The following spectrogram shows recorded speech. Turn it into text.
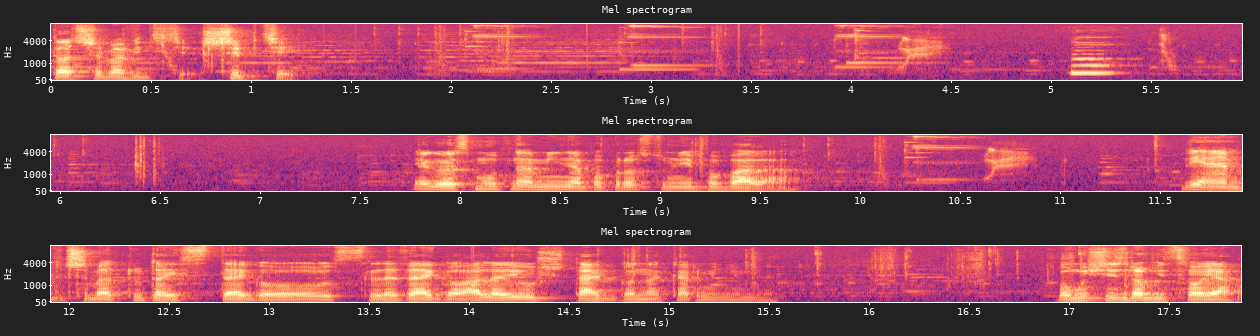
to trzeba widzicie, szybciej. No. Jego smutna mina po prostu mnie powala. Wiem, to trzeba tutaj z tego, z lewego, ale już tak go nakarmimy. Bo musi zrobić swoja.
